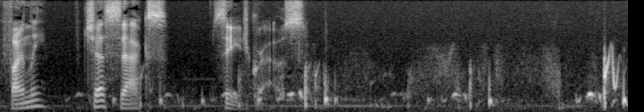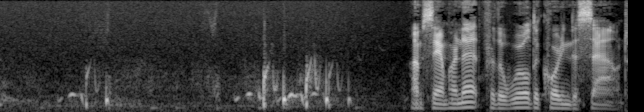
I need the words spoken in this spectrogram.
Finally, chest sacs, sage grouse. I'm Sam Harnett for The World According to Sound.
